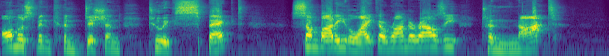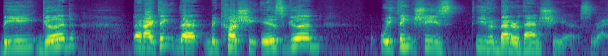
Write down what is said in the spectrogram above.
almost been conditioned to expect somebody like a Ronda Rousey to not be good. And I think that because she is good, we think she's even better than she is. Right.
